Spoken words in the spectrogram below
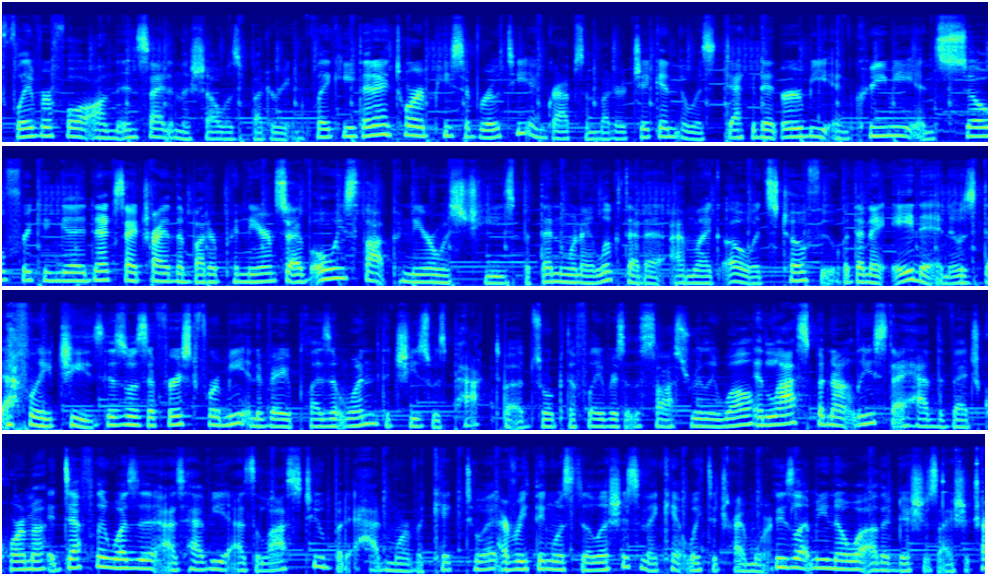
flavorful on the inside and the shell was buttery and flaky. Then I tore a piece of roti and grabbed some butter chicken. It was decadent, herby, and creamy and so freaking good. Next, I tried the butter paneer. So I've always thought paneer was cheese, but then when I looked at it, I'm like, oh, it's tofu. But then I ate it and it was definitely cheese. This was a first for me and a very pleasant one. The cheese was packed but absorbed the flavors of the sauce really well. And last but not least, I had the veg korma. It definitely wasn't as heavy as the last two, but it had more of a kick to it. Everything was delicious and I can't wait to try more. Please let me know what other dishes I should try.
